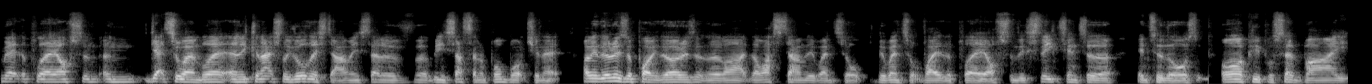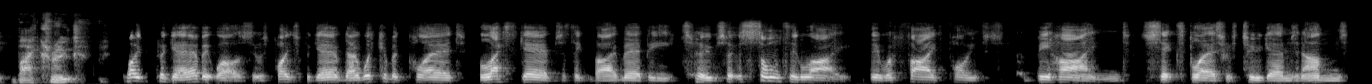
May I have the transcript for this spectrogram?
make the playoffs and, and get to Wembley and he can actually go this time instead of uh, being sat in a pub watching it. I mean, there is a point there, isn't there? Like the last time they went up, they went up via the playoffs and they sneaked into into those. A lot of people said by by crook points per game it was. It was points per game. Now Wycombe had played less games, I think, by maybe two. So it was something like they were five points behind sixth place with two games in hand.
